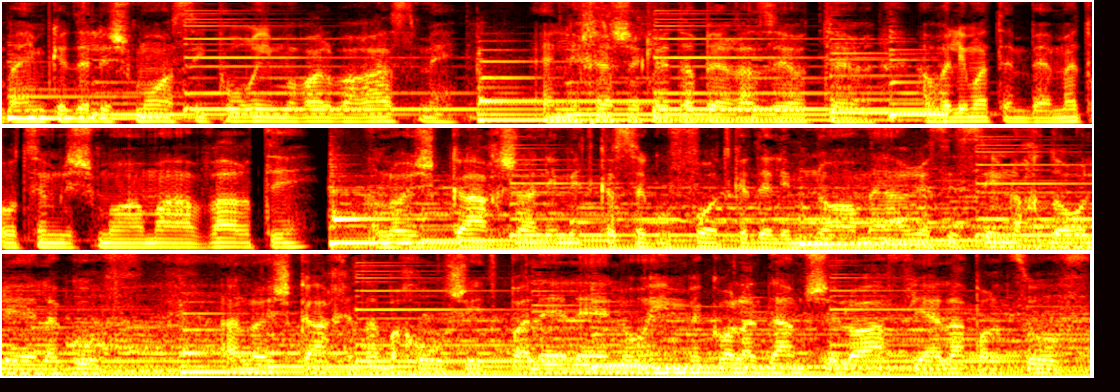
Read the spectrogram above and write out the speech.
באים כדי לשמוע סיפורים אבל ברסמי אין לי חשק לדבר על זה יותר. אבל אם אתם באמת רוצים לשמוע מה עברתי אני לא אשכח שאני מתכסה גופות כדי למנוע מהרסיסים לחדור לי אל הגוף. אני לא אשכח את הבחור שהתפלל לאלוהים וכל אדם שלא עף לי על הפרצוף.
